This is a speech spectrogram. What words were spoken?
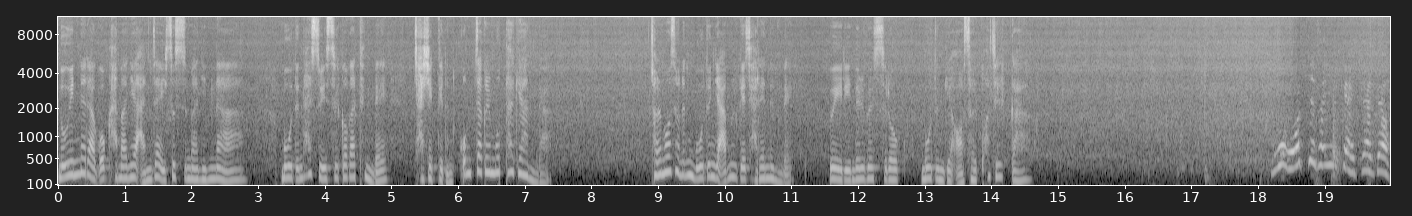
노인네라고 가만히 앉아 있을 수만 있나. 뭐든 할 수 있을 것 같은데 자식들은 꼼짝을 못하게 한다. 젊어서는 뭐든 야물게 잘했는데 왜 이리 늙을수록 모든 게 어설퍼질까? 뭐 어째서 이렇게 저, 저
